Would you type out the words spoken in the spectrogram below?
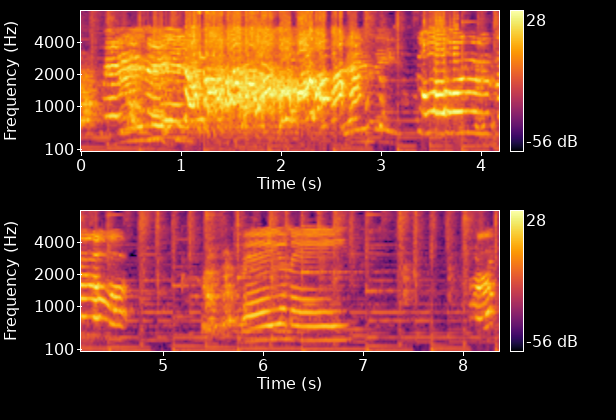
Mayonnaise! Mayonnaise! Kawawa na yung dalawa. Harap.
